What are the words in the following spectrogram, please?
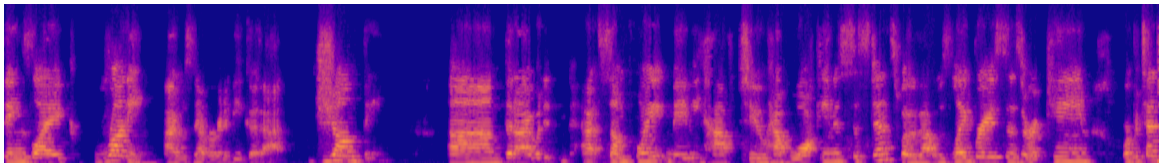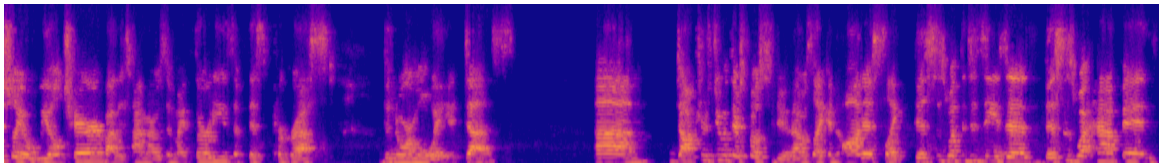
things like running, I was never going to be good at, jumping, um, that I would at some point maybe have to have walking assistance, whether that was leg braces or a cane or potentially a wheelchair by the time I was in my 30s if this progressed the normal way it does. Um, doctors do what they're supposed to do. That was like an honest, like, this is what the disease is, this is what happened,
